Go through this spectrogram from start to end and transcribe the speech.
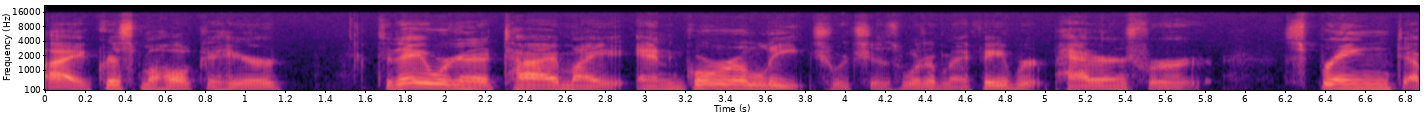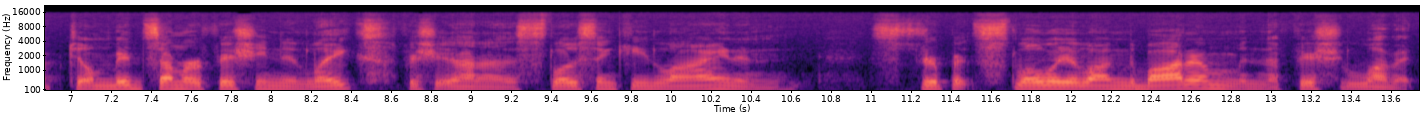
Hi, Chris Mihulka here. Today we're going to tie my Angora Leech, which is one of my favorite patterns for spring up till midsummer fishing in lakes. Fish it on a slow sinking line and strip it slowly along the bottom and the fish love it.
